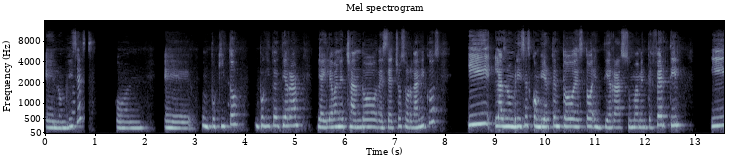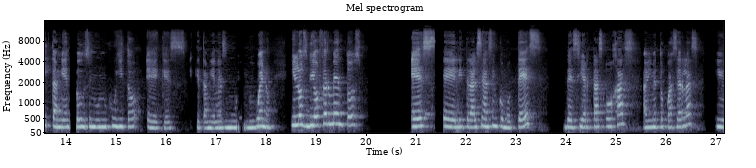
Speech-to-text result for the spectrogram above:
eh, lombrices con eh, un poquito, un poquito de tierra y ahí le van echando desechos orgánicos y las lombrices convierten todo esto en tierra sumamente fértil y también producen un juguito eh, que, es, que también es muy, muy bueno. Y los biofermentos es, eh, literal, se hacen como test de ciertas hojas. A mí me tocó hacerlas y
